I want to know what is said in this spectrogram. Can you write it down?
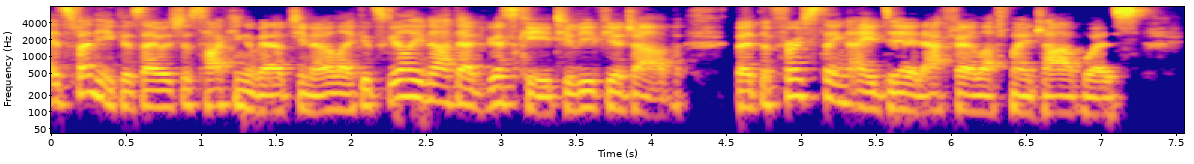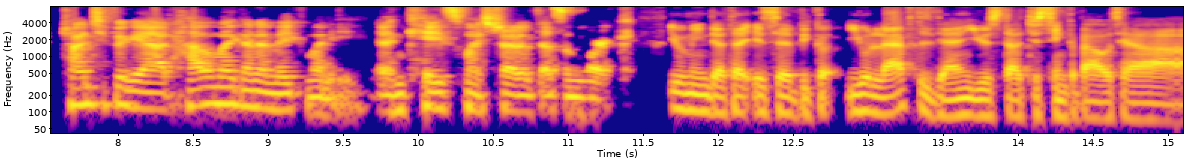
It's funny because I was just talking about, you know, like it's really not that risky to leave your job. But the first thing I did after I left my job was trying to figure out how am I going to make money in case my startup doesn't work. You mean that uh, it's uh, because you left, then you start to think about uh,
